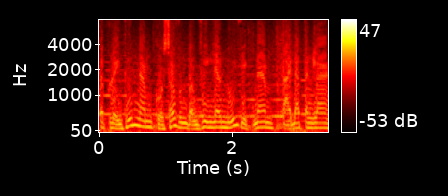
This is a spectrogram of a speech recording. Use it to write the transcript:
Tập luyện thứ 5 của 6 vận động viên leo núi Việt Nam tại Đa Tăng La.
